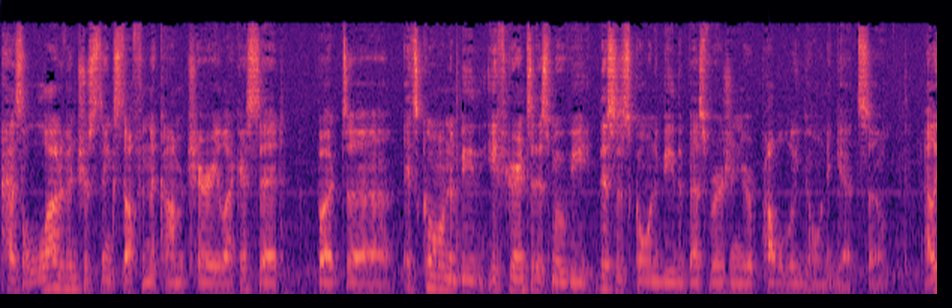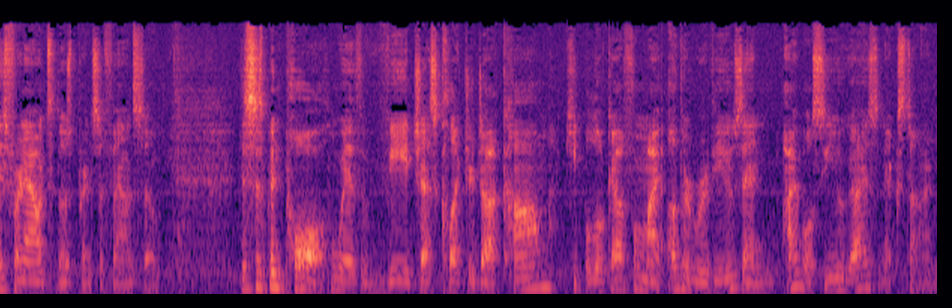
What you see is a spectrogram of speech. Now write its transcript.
Has a lot of interesting stuff in the commentary, like I said, but uh, it's going to be, if you're into this movie, this is going to be the best version you're probably going to get, so, at least for now, until those prints are found, so. This has been Paul with VHSCollector.com. Keep a lookout for my other reviews, and I will see you guys next time.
